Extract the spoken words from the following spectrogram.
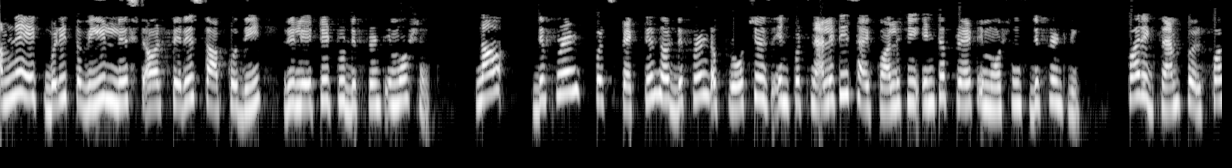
ہم نے ایک بڑی طویل لسٹ اور فہرست آپ کو دی ریلیٹیڈ ٹو ڈیفرنٹ ایموشنس نہ ڈفرنٹ پرسپیکٹوز اور different approaches in personality psychology interpret emotions differently for example for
